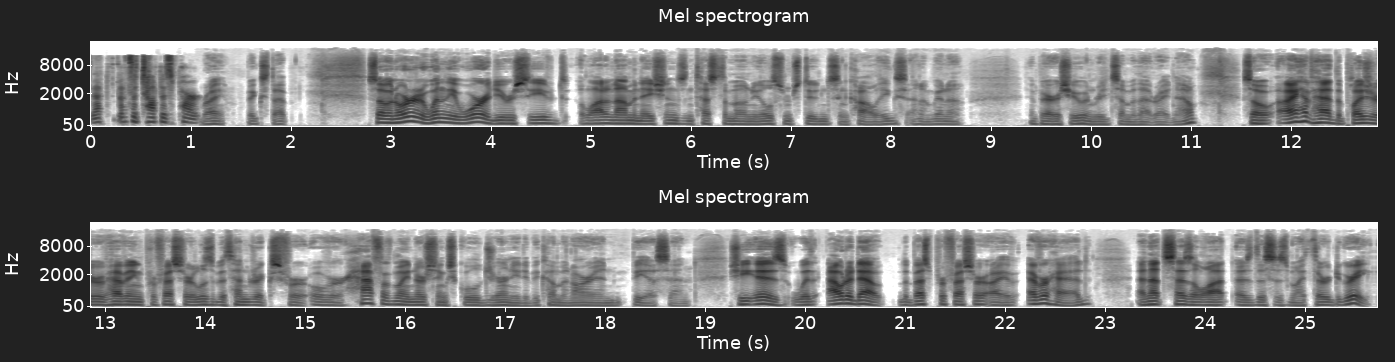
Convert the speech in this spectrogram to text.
That's that's the toughest part. Right. Big step. So, in order to win the award, you received a lot of nominations and testimonials from students and colleagues, and I'm going to embarrass you and read some of that right now. So, I have had the pleasure of having Professor Elizabeth Hendricks for over half of my nursing school journey to become an RN BSN. She is, without a doubt, the best professor I have ever had, and that says a lot as this is my third degree.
